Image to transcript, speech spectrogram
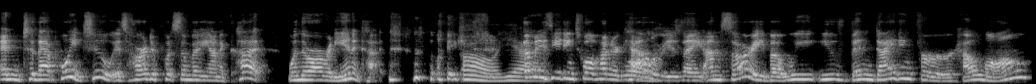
And to that point too, it's hard to put somebody on a cut when they're already in a cut. like oh yeah. Somebody's eating 1200 calories. Like, I'm sorry, but we you've been dieting for how long?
